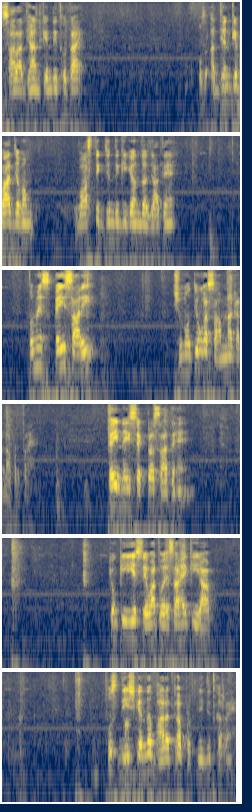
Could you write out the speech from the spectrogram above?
सारा ध्यान केंद्रित होता है। उस अध्ययन के बाद जब हम वास्तविक ज़िंदगी के अंदर जाते हैं तो हमें कई सारी चुनौतियों का सामना करना पड़ता है। कई नए सेक्टर्स आते हैं, क्योंकि ये सेवा तो ऐसा है कि आप उस देश के अंदर भारत का प्रतिनिधित्व कर रहे हैं।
